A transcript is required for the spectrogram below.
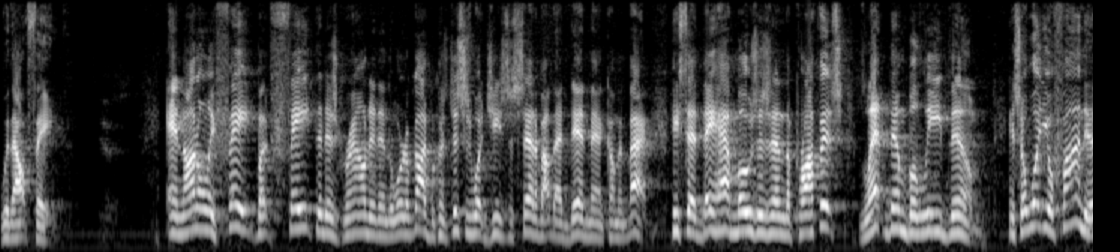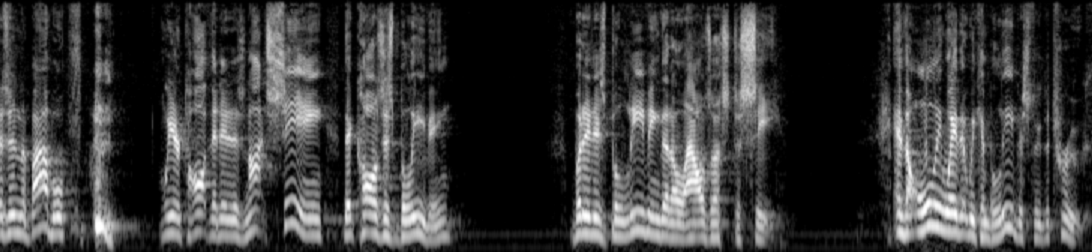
without faith. And not only faith, but faith that is grounded in the Word of God, because this is what Jesus said about that dead man coming back. He said, They have Moses and the prophets, let them believe them. And so, what you'll find is in the Bible, we are taught that it is not seeing that causes believing, but it is believing that allows us to see. And the only way that we can believe is through the truth.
